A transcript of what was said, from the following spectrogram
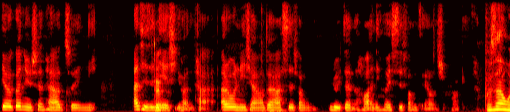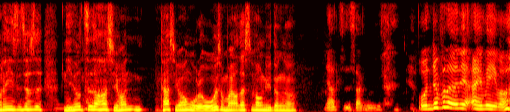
有一个女生她要追你，啊，其实你也喜欢他，啊，如果你想要对他释放绿灯的话，你会释放怎样的讯号给他？不是啊，我的意思就是你都知道他喜欢他喜欢我了，我为什么还要再释放绿灯呢？你要咨商是不是？我们就不能有点暧昧吗？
